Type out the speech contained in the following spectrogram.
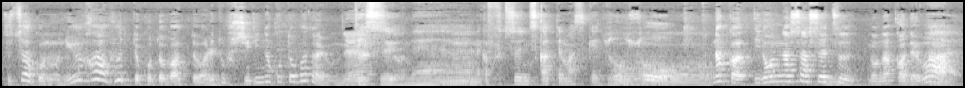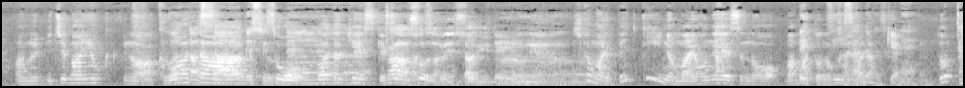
実はこのニューハーフって言葉って割と不思議な言葉だよね、ですよね、うん。なんか普通に使ってますけど。そうそう。なんかいろんなさ説の中では、はい。あの一番よく聞くのは桑田さんですよね。そう桑田佳祐さんが作ったっていうね。ねしかもあれベッティのマヨネーズのママとの会話だっけ、確か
